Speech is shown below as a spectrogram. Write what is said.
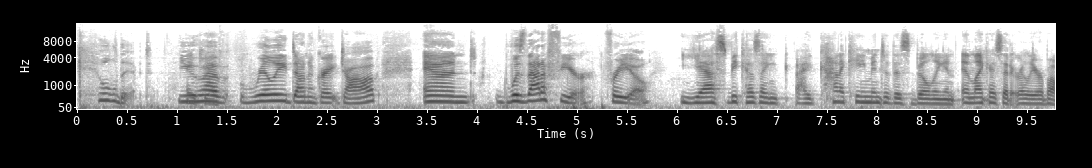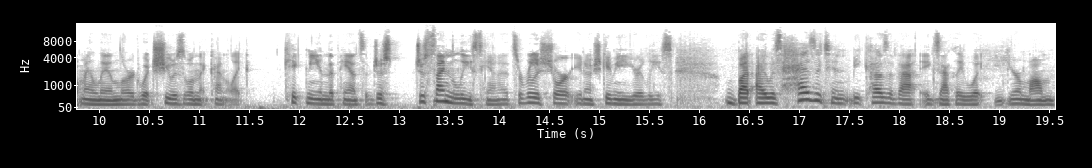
killed it. You you. have really done a great job. And was that a fear for you? Yes, because I I kind of came into this building and, and like I said earlier about my landlord, which she was the one that kind of like kicked me in the pants of just just sign the lease, Hannah. It's a really short, you know, she gave me a year lease. But I was hesitant because of that exactly what your mom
